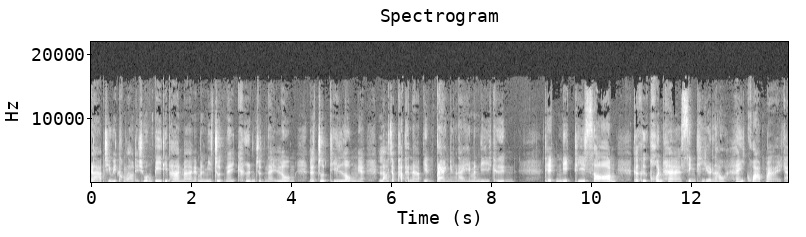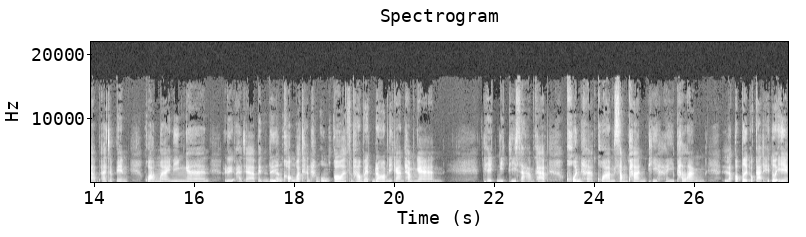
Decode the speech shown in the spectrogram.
กราฟชีวิตของเราในช่วงปีที่ผ่านมาเนี่ยมันมีจุดไหนขึ้นจุดไหนลง แล้วจุดที่ลงเนี่ยเราจะพัฒนาเปลี่ยนแปลงอย่างไรให้มันดีขึ้น เทคนิคที่ 2 ก็คือค้นหาสิ่งที่เราให้ความหมายครับ อาจจะเป็นความหมายในงาน หรืออาจจะเป็นเรื่องของวัฒนธรรมองค์กร สภาพแวดล้อมในการทำงาน เทคนิคที่ 3 ครับ ค้นหาความสัมพันธ์ที่ให้พลัง แล้วก็เปิดโอกาสให้ตัวเอง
